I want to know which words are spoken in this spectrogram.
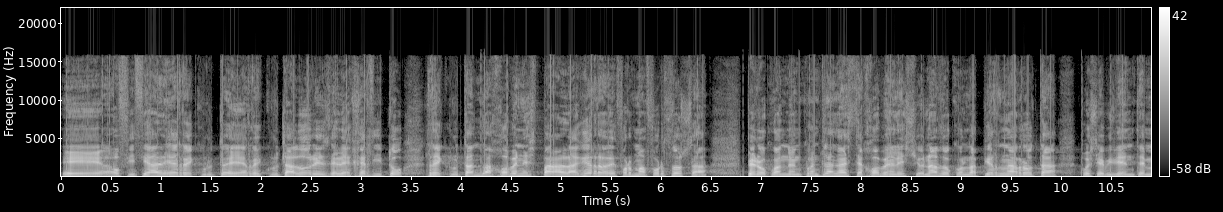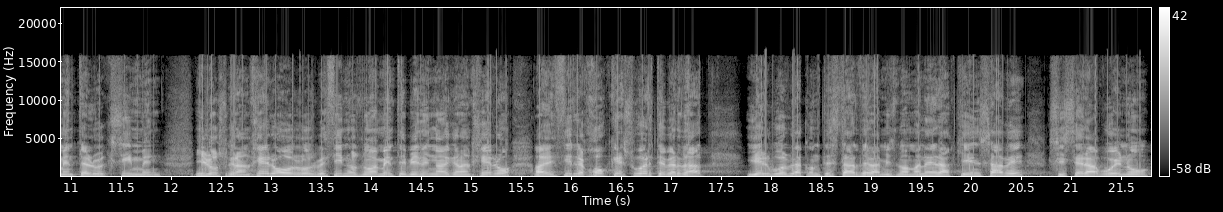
eh, oficiales eh, reclutadores del ejército reclutando a jóvenes para la guerra de forma forzosa, pero cuando encuentran a este joven lesionado con la pierna rota, pues evidentemente lo eximen. Y los granjeros o los vecinos nuevamente vienen al granjero a decirle, jo, qué suerte, ¿verdad? Y él vuelve a contestar de la misma manera, ¿quién sabe si será bueno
